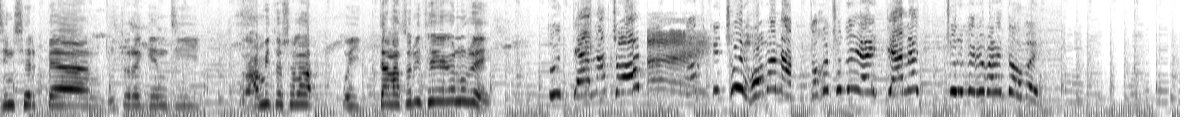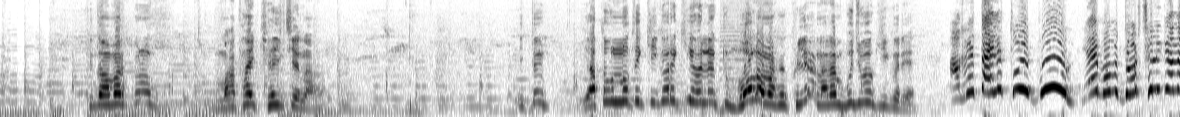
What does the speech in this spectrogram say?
জিন্সের প্যান্ট ভিতরে গেঞ্জি। আর আমি তো শালা ওই তেনাচুরি থেকে গেল রে। তুই তেনা কিছুই হবে না। তোকে শুধু এই তেনে চুরি করে বেড়াতে হবে। কিন্তু আমার কোনো মাথায় খেলছে না। তুই এত উন্নতি কি করে কি হলো একটু বল আমাকে খুলে না আমি বুঝব কি করে। আগে তাইলে তুই ভুল এইভাবে দৌড়ছিলি কেন?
